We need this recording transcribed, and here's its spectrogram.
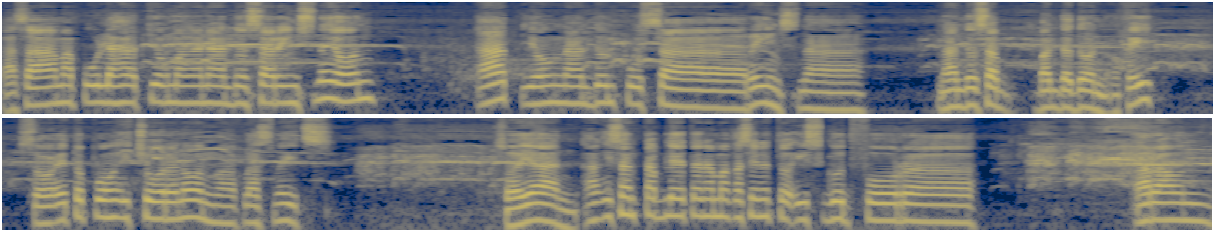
Kasama po lahat yung mga nandun sa range na yon at yung nandun po sa range na nandun sa banda doon, okay? So, ito po ang itsura noon, mga classmates. So, yan. Ang isang tableta naman kasi nito is good for uh, around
